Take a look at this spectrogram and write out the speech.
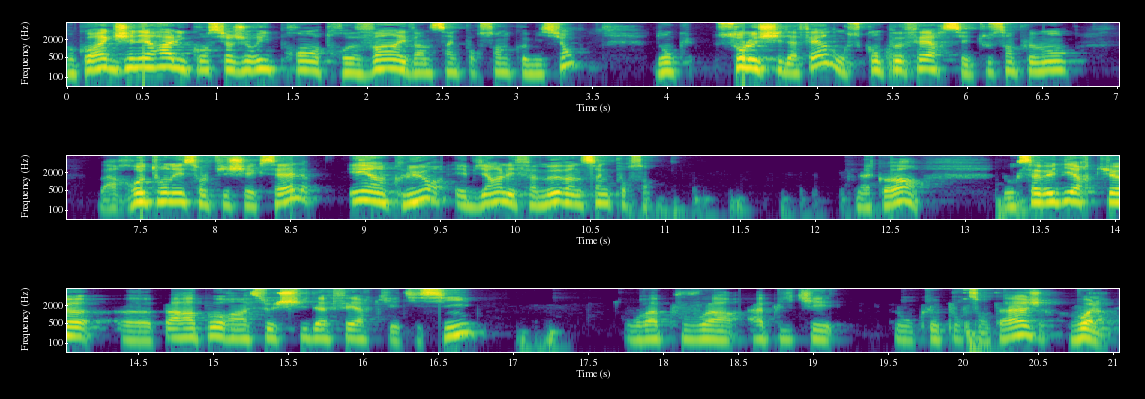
Donc en règle générale, une conciergerie prend entre 20 et 25% de commission. Donc sur le chiffre d'affaires, donc ce qu'on peut faire, c'est tout simplement bah, retourner sur le fichier Excel et inclure eh bien, les fameux 25%. D'accord? Donc ça veut dire que euh, par rapport à ce chiffre d'affaires qui est ici, on va pouvoir appliquer donc, le pourcentage. Voilà.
